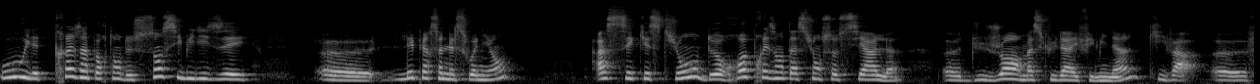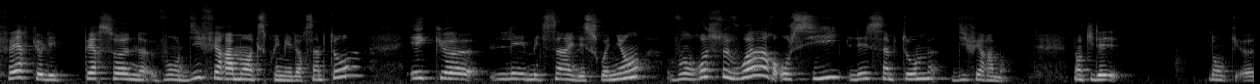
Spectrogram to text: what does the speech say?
où il est très important de sensibiliser les personnels soignants à ces questions de représentation sociale euh, du genre masculin et féminin qui va euh, faire que les personnes vont différemment exprimer leurs symptômes et que les médecins et les soignants vont recevoir aussi les symptômes différemment. Donc il est donc euh,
